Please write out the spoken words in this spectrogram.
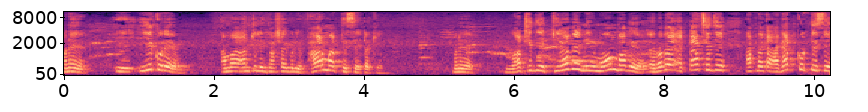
মানে ইয়ে করে আমরা আঞ্চলিক ভাষায় বলি ফার মারতেছে এটাকে। মানে লাঠি দিয়ে কীভাবে নির্মমভাবে, এভাবে একটা আছে যে আপনাকে আঘাত করতেছে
